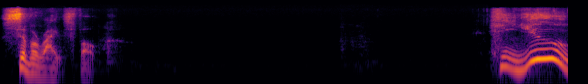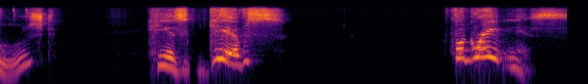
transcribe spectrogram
civil rights folk. He used his gifts for greatness.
